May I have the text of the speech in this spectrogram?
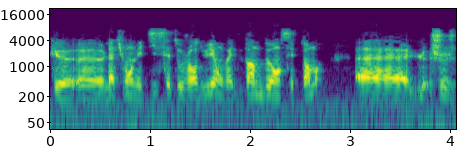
que là tu vois on est 17 aujourd'hui, on va être 22 en septembre. Euh, je, je,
